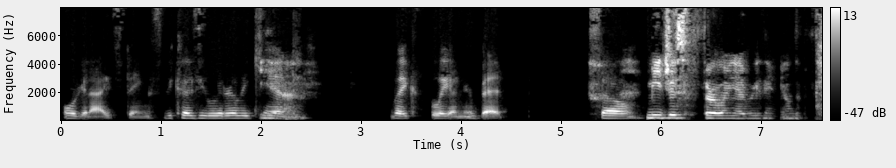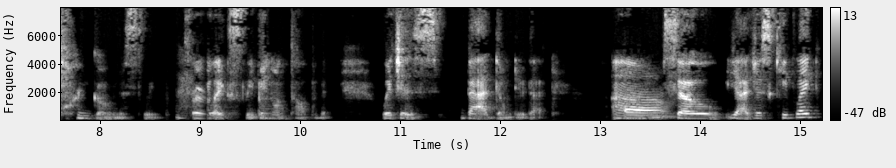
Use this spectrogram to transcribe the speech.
organize things because you literally can't yeah, like lay on your bed. So, me just throwing everything on the floor and going to sleep or like sleeping on top of it, which is bad. Don't do that. Um, um, so yeah, just keep like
